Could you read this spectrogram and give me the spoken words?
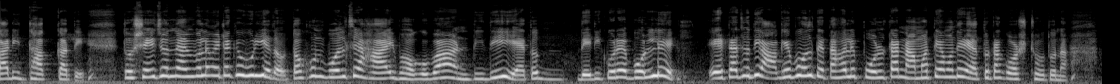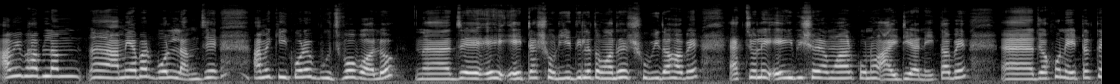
গাড়ির ধাক্কাতে। তো সেই জন্য আমি বললাম, এটাকে উড়িয়ে দাও। তখন বলছে হাই ভগবান, দিদি, এত দেরি করে বললে এটা যদি আগে বলতে, তাহলে পোলটা নামাতে আমাদের এতটা কষ্ট হতো না। আমি ভাবলাম আমি আবার বললাম যে, আমি কি করে বুঝব বলো? যে এইটা সরিয়ে দিলে তোমাদের সুবিধা হবে। অ্যাকচুয়ালি এই বিষয়ে আমার কোনো আইডিয়া নেই। তবে যখন এটাতে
